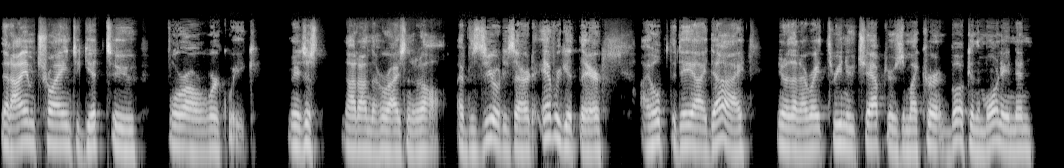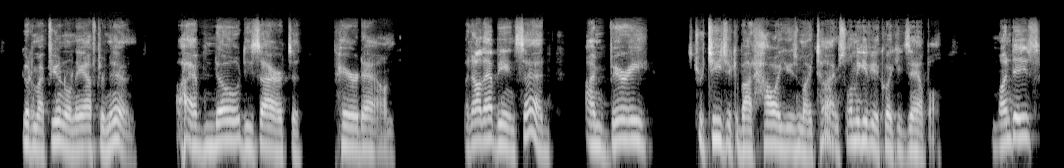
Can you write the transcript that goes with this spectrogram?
that i am trying to get to four hour work week. I mean just not on the horizon at all. I have zero desire to ever get there. I hope the day I die, you know, that I write three new chapters in my current book in the morning, and go to my funeral in the afternoon. I have no desire to pare down. But now that being said, I'm very strategic about how I use my time. So let me give you a quick example. Mondays,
